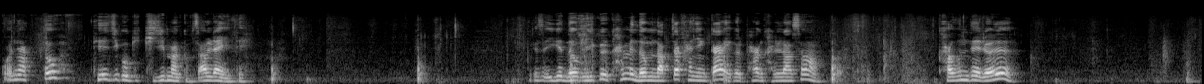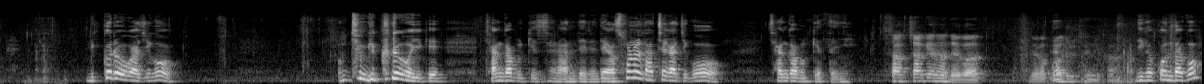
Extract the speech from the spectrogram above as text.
꼬냑도 돼지고기 길이만큼 잘라야 돼. 그래서 이게 너무 이걸 하면 너무 납작하니까 이걸 반 갈라서 가운데를 미끄러워 가지고 엄청 미끄러워 이게 장갑을 껴서 잘 안 되네. 내가 손을 다쳐 가지고 장갑을 꼈더니 싹 짜게나 내가 내가 빠줄 테니까 네가 꼰다고?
